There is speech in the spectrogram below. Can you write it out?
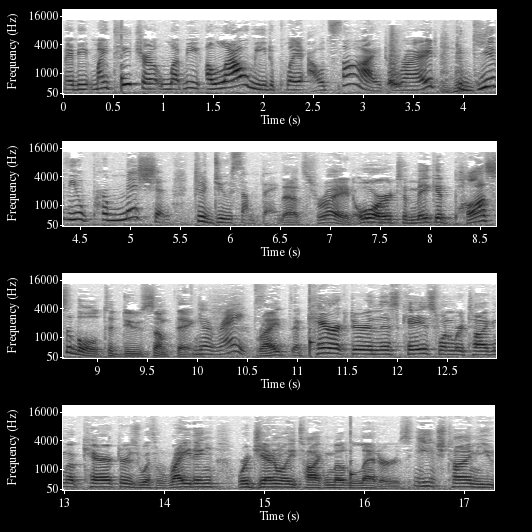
Maybe my teacher let me allow me to play outside, right? Mm -hmm. To mm-hmm. give you permission to do something. That's right. Or to make it possible to do something. You're right. Right? A character in this case, when we're talking about characters with writing, we're generally talking about letters. Mm -hmm. Each time you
